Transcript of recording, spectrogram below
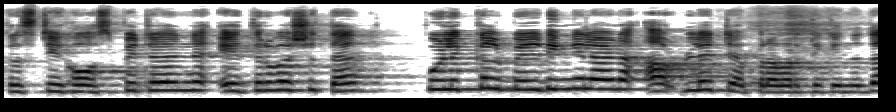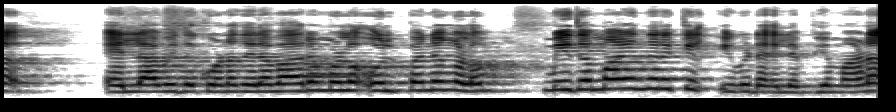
ക്രിസ്റ്റി ഹോസ്പിറ്റലിന് എതിർവശത്ത് പുളിക്കൽ ബിൽഡിംഗിലാണ് ഔട്ട്ലെറ്റ് പ്രവർത്തിക്കുന്നത്. എല്ലാവിധ ഗുണനിലവാരമുള്ള ഉൽപ്പന്നങ്ങളും മിതമായ നിരക്കിൽ ഇവിടെ ലഭ്യമാണ്.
